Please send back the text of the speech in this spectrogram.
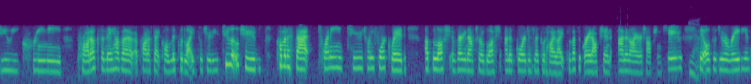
dewy, creamy products, and they have a, a product out called Liquid Lights, which are these two little tubes, come in a set, 22, 24 quid, a blush, a very natural blush, and a gorgeous liquid highlight. So that's a great option, and an Irish option too. Yeah. They also do a radiance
